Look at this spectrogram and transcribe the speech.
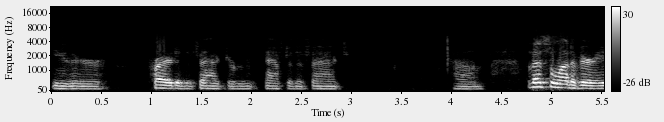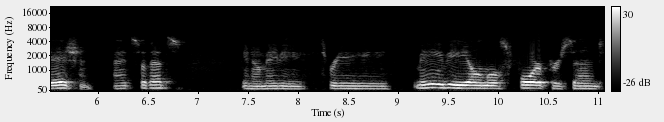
either prior to the fact or after the fact um, but that's a lot of variation right so that's you know maybe three maybe almost four percent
